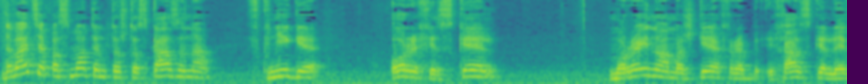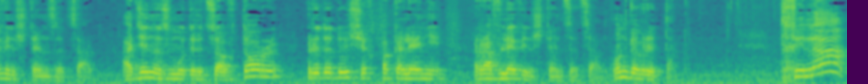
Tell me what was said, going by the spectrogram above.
Давайте посмотрим то, что сказано в книге Орих Искель, Морейну Амашгех Ихазке Левинштейн Зацаль. Один из мудрецов Торы предыдущих поколений, Рав Левинштейн Зацаль. Он говорит так. Тхила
